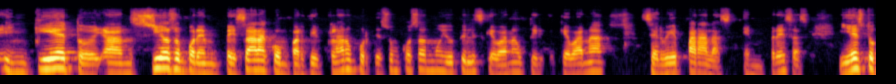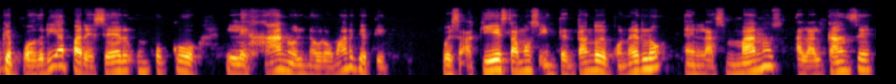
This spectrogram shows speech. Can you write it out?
inquieto, ansioso por empezar a compartir, claro, porque son cosas muy útiles que van, a que van a servir para las empresas. Y esto que podría parecer un poco lejano, el neuromarketing, pues aquí estamos intentando de ponerlo en las manos, al alcance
